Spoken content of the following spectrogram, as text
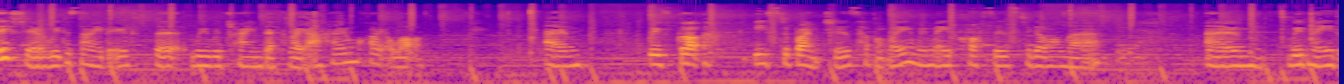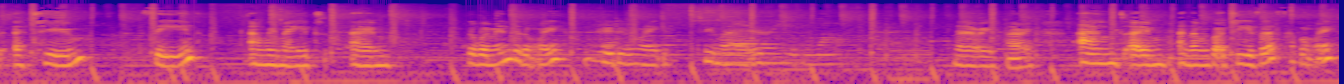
this year we decided that we would try and decorate our home quite a lot. Um, we've got Easter branches, haven't we? And we made crosses to go on there. Um, we've made a tomb scene and we made um, the women, didn't we? Who did we make? Two Marys. Mary. Mary, Mary. And um, and then we've got Jesus, haven't we?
